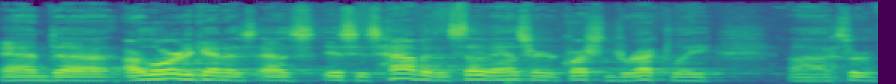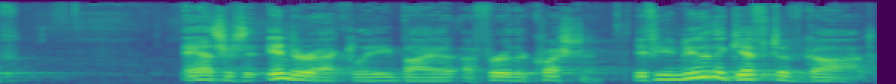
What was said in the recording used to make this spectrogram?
and uh, our Lord, again, as, as is his habit, instead of answering her question directly, uh, sort of answers it indirectly by a, further question. If you knew the gift of God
